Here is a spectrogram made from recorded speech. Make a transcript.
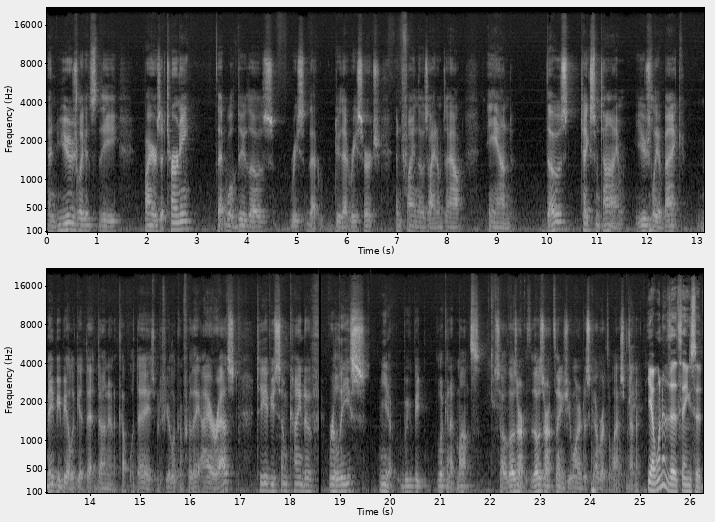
and usually it's the buyer's attorney that will do those that do that research and find those items out, and those take some time. Usually, a bank may be able to get that done in a couple of days, but if you're looking for the IRS to give you some kind of release, you know, we could be looking at months. So those aren't those aren't things you want to discover at the last minute. Yeah, one of the things that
